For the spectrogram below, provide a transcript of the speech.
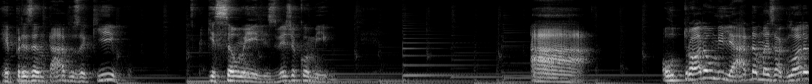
Representados aqui, que são eles. Veja comigo. A outrora humilhada, mas agora,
